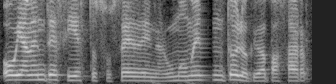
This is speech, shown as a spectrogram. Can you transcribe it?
obviamente si esto sucede en algún momento, lo que va a pasar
